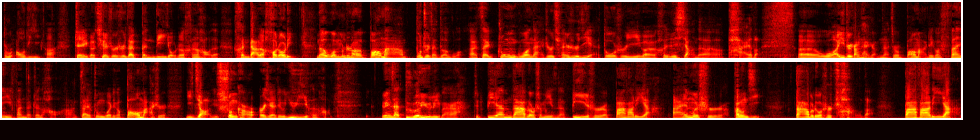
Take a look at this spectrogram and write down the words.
都是奥迪啊，这个确实是在本地有着很好的、很大的号召力。那我们知道，宝马不止在德国，哎，在中国乃至全世界都是一个很响的牌子。呃，我一直感慨什么呢？就是宝马这个翻译翻的真好啊，在中国这个宝马是一叫顺口，而且这个寓意很好。因为在德语里边啊，这 BMW 什么意思呢？B 是巴伐利亚，M 是发动机，W 是厂子，巴伐利亚。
